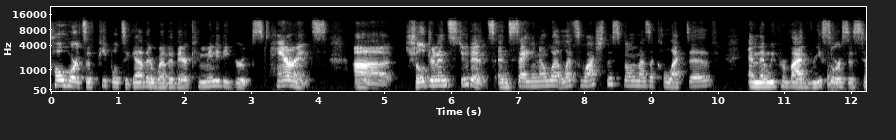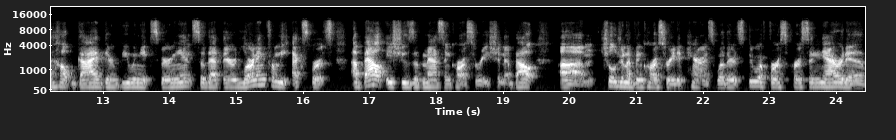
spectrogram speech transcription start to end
cohorts of people together, whether they're community groups, parents, uh, children and students and say, you know what, let's watch this film as a collective. And then we provide resources to help guide their viewing experience so that they're learning from the experts about issues of mass incarceration, about um, children of incarcerated parents, whether it's through a first person narrative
